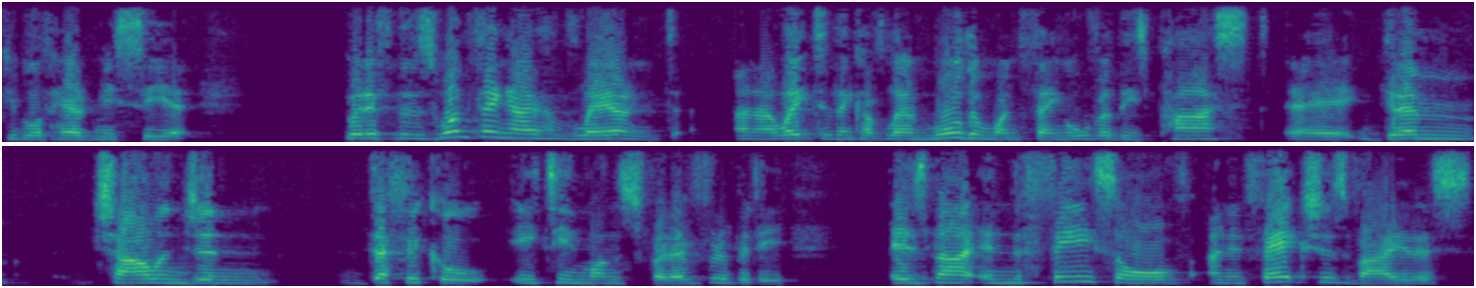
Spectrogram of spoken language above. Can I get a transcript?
people have heard me say it. But if there's one thing I have learned, and I like to think I've learned more than one thing over these past uh, grim, challenging, difficult 18 months for everybody, is that in the face of an infectious virus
